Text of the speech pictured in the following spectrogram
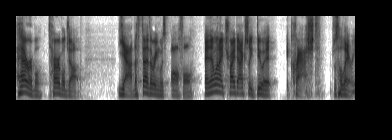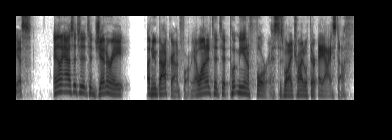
terrible, terrible job. Yeah, the feathering was awful. And then when I tried to actually do it, it crashed, which was hilarious. And I asked it to, to generate a new background for me. I wanted to, to put me in a forest, is what I tried with their AI stuff.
